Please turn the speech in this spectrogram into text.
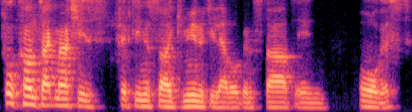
full contact matches, 15 aside community level can start in August.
